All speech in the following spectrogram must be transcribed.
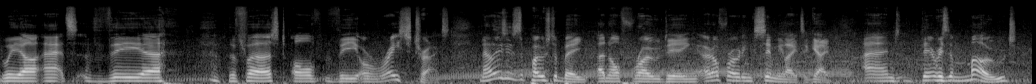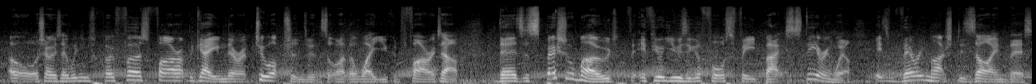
We are at the. Uh, the first of the racetracks. Now, this is supposed to be an off-roading, an off-roading simulator game, and there is a mode, or shall we say, when you go first fire up the game, there are two options with sort of like the way you can fire it up. There's a special mode if you're using a force feedback steering wheel. It's very much designed this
